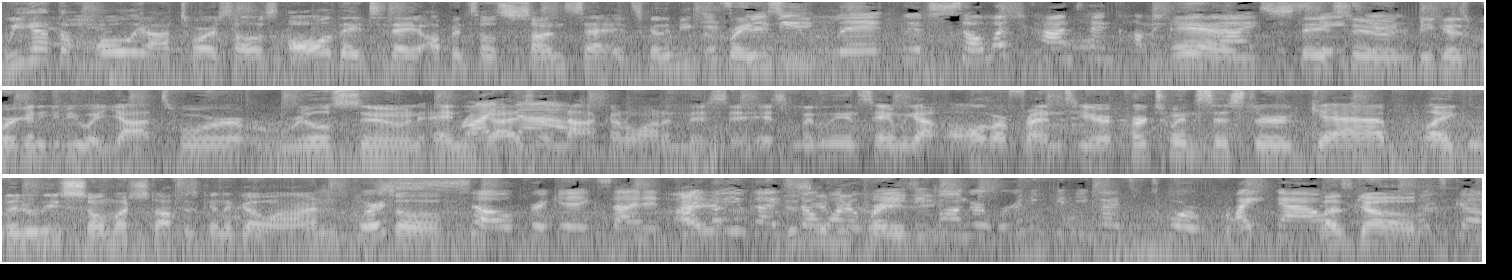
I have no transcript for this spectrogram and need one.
we got the whole yacht to ourselves all day today up until sunset. It's gonna be it's crazy. gonna be lit. We have so much content coming for you and guys. so stay, tuned tuned. because we're gonna give you a yacht tour real soon, and Right you guys are not gonna want to miss it. It's literally insane. We got all of our friends here. Her twin sister Gab. Like literally, so much stuff is gonna go on. We're so so, freaking excited. I, I- know you guys don't want to wait any longer. We're gonna give you guys a tour right now. let's go. Let's go.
